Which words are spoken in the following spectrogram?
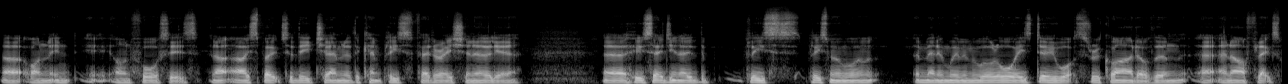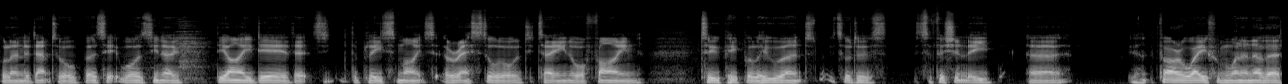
uh, on in, on forces. And I, I, spoke to the chairman of the Kent Police Federation earlier, uh, who said, you know, the police policemen will, men and women will always do what's required of them uh, and are flexible and adaptable. But it was, you know, the idea that the police might arrest or detain or fine two people who weren't sort of sufficiently uh, far away from one another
